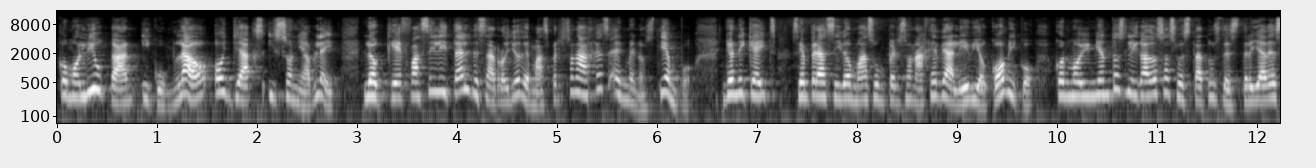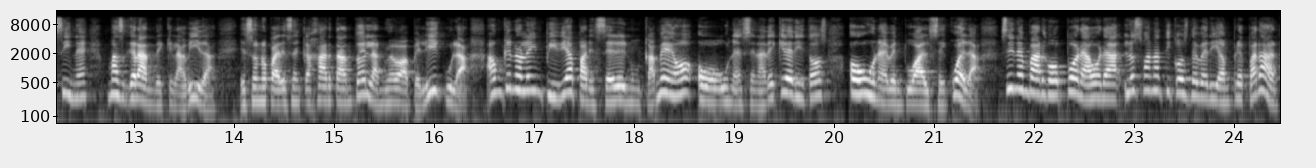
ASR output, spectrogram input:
como Liu Kang y Kung Lao o Jax y Sonya Blade, lo que facilita el desarrollo de más personajes en menos tiempo. Johnny Cage siempre ha sido más un personaje de alivio cómico, con movimientos ligados a su estatus de estrella de cine más grande que la vida. Eso no parece encajar tanto en la nueva película, aunque no le impide aparecer en un cameo o una escena de créditos o una eventual secuela. Sin embargo, por ahora, los fanáticos deberían preparar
